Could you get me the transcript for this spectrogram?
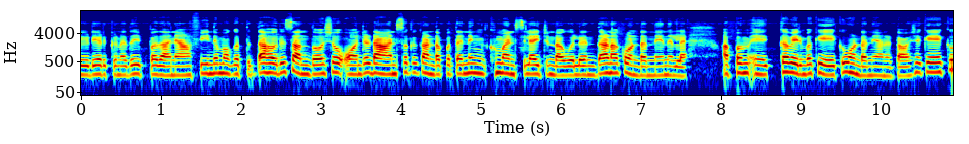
വീഡിയോ എടുക്കുന്നത് ഇപ്പോൾ ദാ നാഫീന്റെ മുഖത്തത്തെ ആ ഒരു സന്തോഷം. ഓന്റെ ഡാൻസൊക്കെ കണ്ടപ്പോൾ തന്നെ നിങ്ങൾക്ക് മനസ്സിലായിട്ടുണ്ടാവുമല്ലോ എന്താണ് ആ കൊണ്ടുവന്നതെന്നുള്ളത് അപ്പം ഇക്ക വരുമ്പോൾ കേക്ക് കൊണ്ടുവന്നെയാണ് കേട്ടോ പക്ഷെ കേക്ക്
